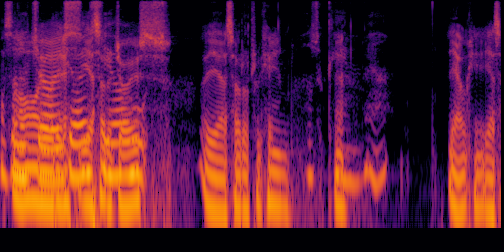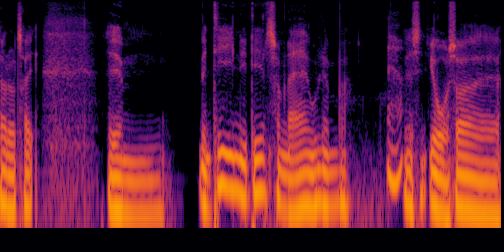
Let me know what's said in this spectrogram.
Og så er der Nå, jo, Joyce. Ja, ja, så er der Joyce Joyce, og ja, så er der Tukan. Og du kan, ja. Ja, okay, ja, så er der jo tre. Øhm, men det er egentlig det, som der er ulemper. Ja. Hvis- Jo, så øh,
